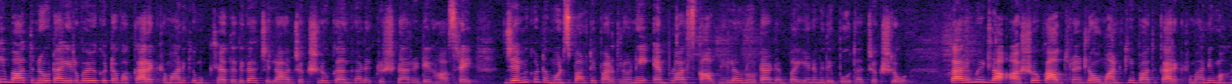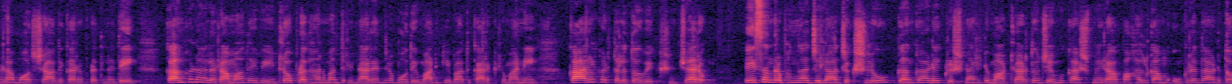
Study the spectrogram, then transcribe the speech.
కీ బాత్ నూట ఇరవై ఒకటవ కార్యక్రమానికి ముఖ్య అతిథిగా జిల్లా అధ్యక్షులు గంగాడి కృష్ణారెడ్డి హాజరై జమ్మికుంట మున్సిపాలిటీ పరిధిలోని ఎంప్లాయీస్ కాలనీలో నూట డెబ్బై ఎనిమిది బూత్ అధ్యక్షులు కరిమిడ్ల అశోక్ ఆధ్వర్యంలో మన్ కీ బాత్ కార్యక్రమాన్ని మహిళా మోర్చా అధికార ప్రతినిధి కంకణాల రమాదేవి ఇంట్లో ప్రధానమంత్రి నరేంద్ర మోదీ మన్ కీ బాత్ కార్యక్రమాన్ని కార్యకర్తలతో వీక్షించారు. ఈ సందర్భంగా జిల్లా అధ్యక్షులు గంగాడే కృష్ణారెడ్డి మాట్లాడుతూ జమ్మూ కాశ్మీర్ పహల్గాం ఉగ్రదాడితో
